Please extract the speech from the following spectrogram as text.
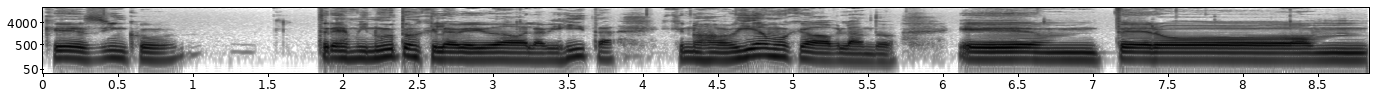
¿qué? 5, 3 minutos que le había ayudado a la viejita, que nos habíamos quedado hablando. Em, pero mm,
